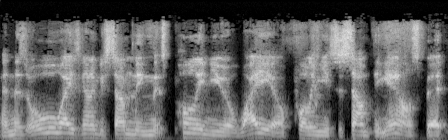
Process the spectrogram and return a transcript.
and there's always going to be something that's pulling you away or pulling you to something else. But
